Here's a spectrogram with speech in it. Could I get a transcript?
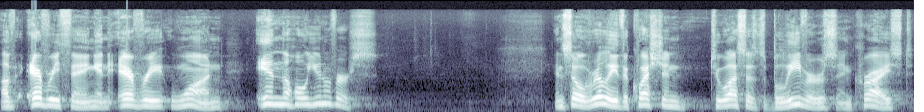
of everything and everyone in the whole universe. And so, really, the question to us as believers in Christ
